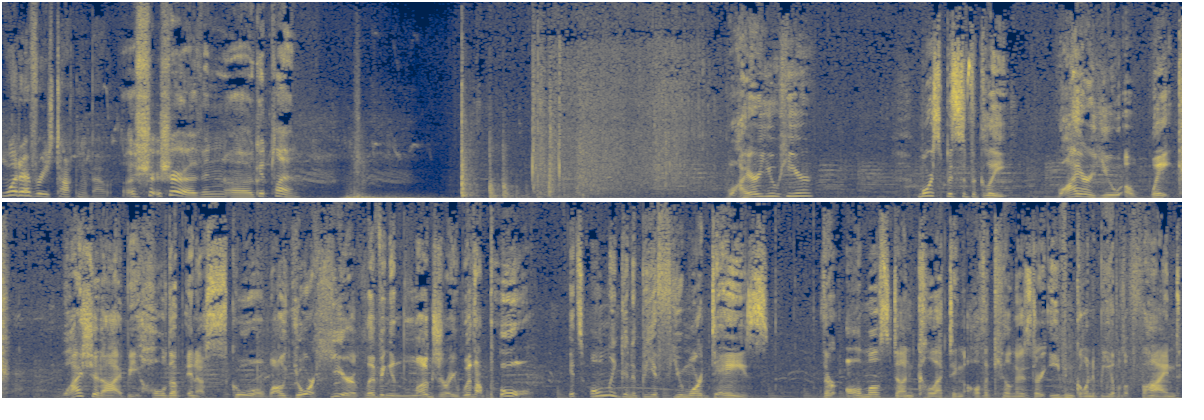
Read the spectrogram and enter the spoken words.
whatever he's talking about. Uh, sure, sure, Evan. Uh, good plan. Why are you here? More specifically, why are you awake? Why should I be holed up in a school while you're here living in luxury with a pool? It's only gonna be a few more days. They're almost done collecting all the Kilners they're even going to be able to find,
